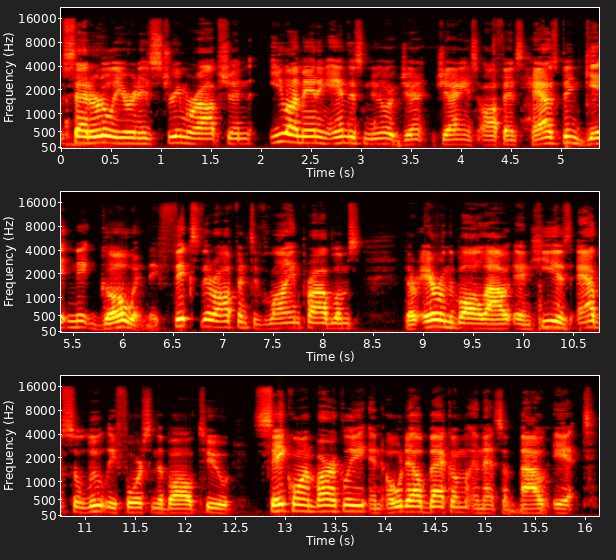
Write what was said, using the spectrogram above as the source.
said earlier in his streamer option, Eli Manning and this New York Gi- Giants offense has been getting it going. They fixed their offensive line problems. They're airing the ball out, and he is absolutely forcing the ball to Saquon Barkley and Odell Beckham, and that's about it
